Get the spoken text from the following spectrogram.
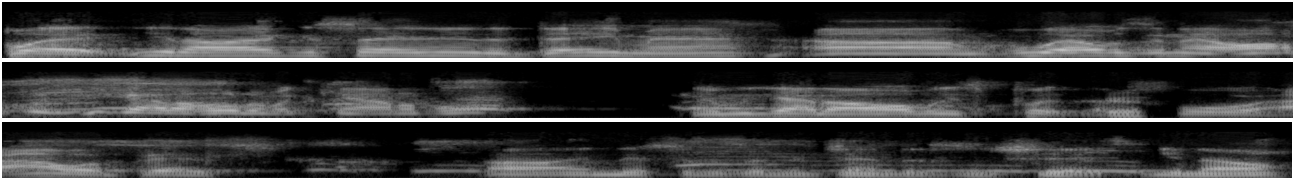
But you know, like I say, at the end of the day, man, um, whoever's in that office, we gotta hold them accountable, and we gotta always put for our best uh, initiatives and agendas and shit. You know,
